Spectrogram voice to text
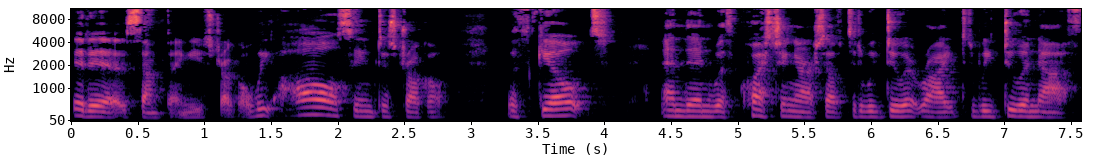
it is something you struggle. We all seem to struggle with guilt and then with questioning ourselves did we do it right? Did we do enough?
